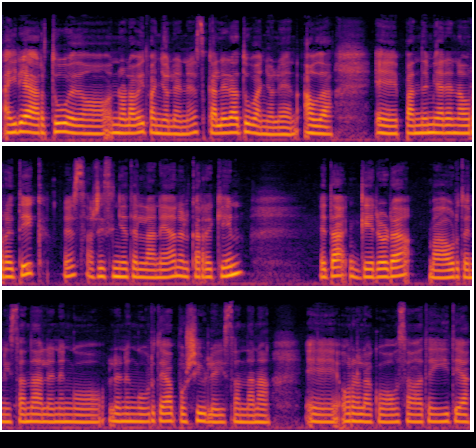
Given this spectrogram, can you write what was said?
aire hartu edo nolabait baino lehen, ez? Kaleratu baino lehen. Hau da, e, pandemiaren aurretik, ez? Hasi zineten lanean elkarrekin, eta gerora, ba, aurten izan da lehenengo, lehenengo urtea posible izan dana e, horrelako gauza bat egitea.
